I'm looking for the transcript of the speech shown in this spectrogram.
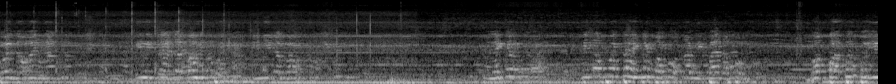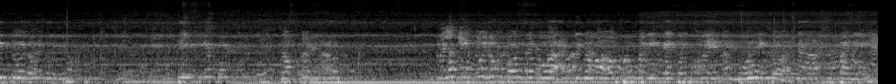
po noon ng pinagkalabahan po ng pinirabaw. Talagang po kami para po po yung tulong ninyo. Thank you po, Dr. Lam. Malaking tulong po ang nagawa at ginawa upang po ngayon ang buhay ko at ng aking pamilya.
